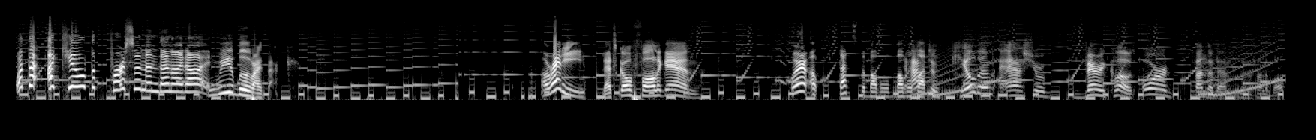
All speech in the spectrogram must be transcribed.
What the? I killed the person and then I died. We'll be right back. Alrighty. Let's go fall again. Where? Oh, that's the bubble bubble you have button. to kill them as you're very close, or thunder them with a thunderbolt.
